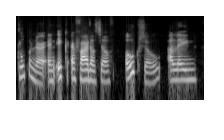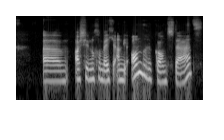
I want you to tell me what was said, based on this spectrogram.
kloppender. En ik ervaar dat zelf ook zo. Alleen um, als je nog een beetje aan die andere kant staat,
